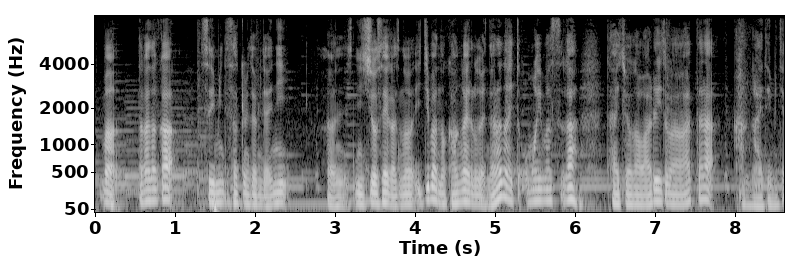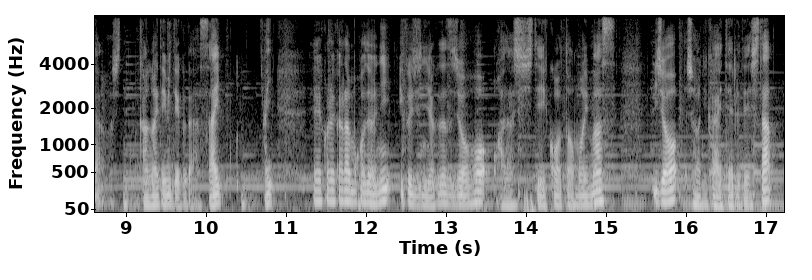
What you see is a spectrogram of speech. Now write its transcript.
まあなかなか睡眠ってさっきも言ったみたいに日常生活の一番の考えることにならないと思いますが体調が悪いとかがあったら考えてみて考えてみてください。はい、えー、これからもこのように育児に役立つ情報をお話ししていこうと思います。以上小児科医テルでした。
